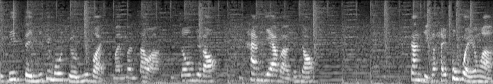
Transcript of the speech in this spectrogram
thì đi tìm những cái môi trường như vậy mình mình sao à mình chôn cho đó mình tham gia vào trong đó. Các anh chị có thấy thú vị không ạ? À?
